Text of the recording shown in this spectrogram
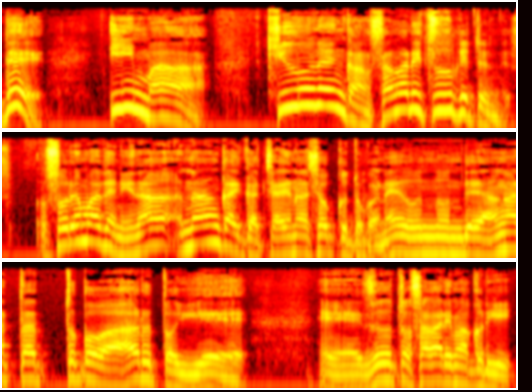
で、今、9年間下がり続けてるんです。それまでに何何回かチャイナショックとかね、うんぬんで上がったとこはあるといえ、えー、ずっと下がりまくり。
